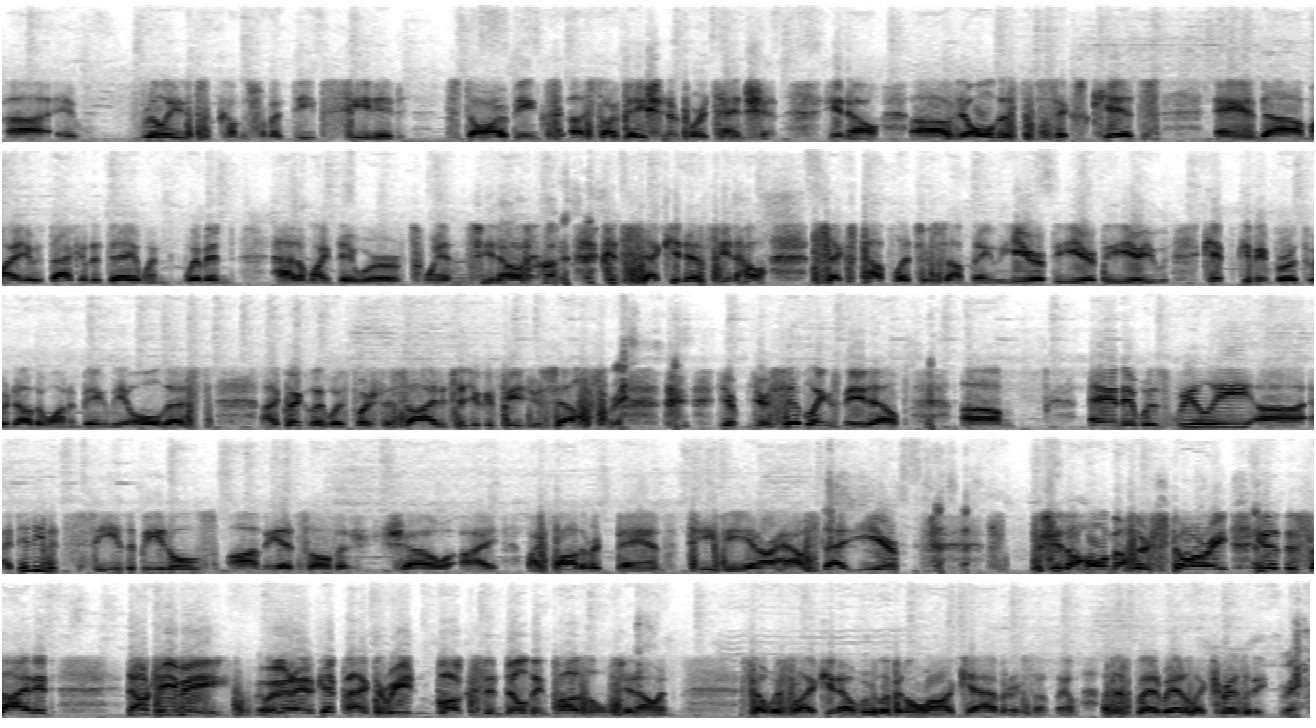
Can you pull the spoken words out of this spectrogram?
uh, it really comes from a deep-seated starving uh, starvation for attention. You know, uh, the oldest of six kids, and uh, my it was back in the day when women had them like they were twins. You know, consecutive. You know, sextuplets or something. Year after year after year, you kept giving birth to another one, and being the oldest, I quickly was pushed aside and said, "You can feed yourself. your your siblings need help." Um, and it was really uh, I didn't even see the Beatles on the Ed Sullivan show. I my father had banned TV in our house that year, which is a whole nother story. He just decided no TV. We're gonna get back to reading books and building puzzles, you know. And so it was like you know we were living in a log cabin or something. I'm, I'm just glad we had electricity. Right.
